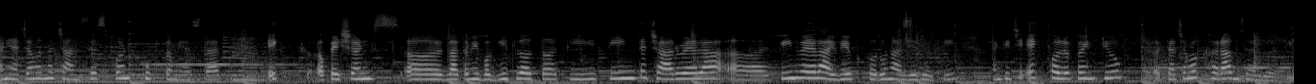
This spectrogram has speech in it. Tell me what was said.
आणि याच्यामधनं चान्सेस पण खूप कमी असतात. एक पेशंट्सला तर मी बघितलं होतं ती तीन ते चार वेळेला तीन वेळेला आय व्ही एफ करून आलेली होती. आणि तिची एक फॉलोपॉईंट ट्यूब त्याच्यामुळे खराब झाली होती.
